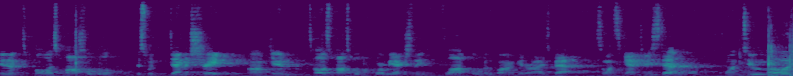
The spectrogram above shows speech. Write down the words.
in as tall as possible. This would demonstrate um, getting as tall as possible before we actually flop over the bar and get our eyes back. So once again, three step, one, two, load,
